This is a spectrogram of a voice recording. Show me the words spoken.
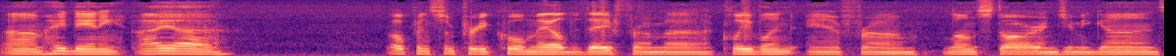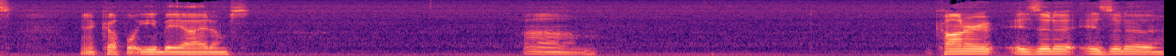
Um, hey Danny, I uh, opened some pretty cool mail today from uh, Cleveland and from Lone Star and Jimmy Gunz and a couple eBay items. Um, Connor, is it a is it a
